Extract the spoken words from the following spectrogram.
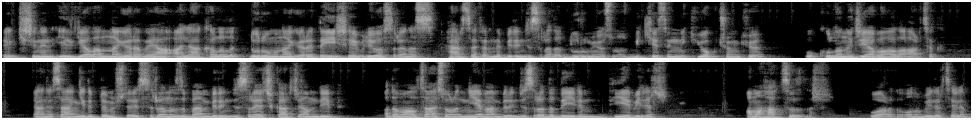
e, kişinin ilgi alanına göre veya alakalılık durumuna göre değişebiliyor sıranız. Her seferinde birinci sırada durmuyorsunuz. Bir kesinlik yok çünkü. Bu kullanıcıya bağlı artık. Yani sen gidip de müşteri sıranızı ben birinci sıraya çıkartacağım deyip Adam 6 ay sonra niye ben birinci sırada değilim diyebilir. Ama haksızdır. Bu arada onu belirtelim.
